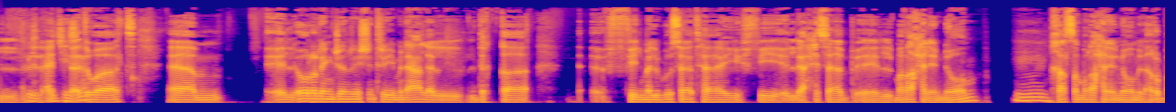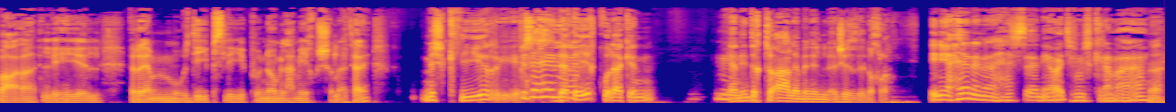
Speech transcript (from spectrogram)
ال- الأجهزة. الأدوات. أم، ال Oura Ring generation 3 من أعلى الدقة في الملبوسات هاي في حساب مراحل النوم. خاصة مراحل النوم الأربعة اللي هي ال REM و deep sleep والنوم العميق والشغلات هاي مش كثير دقيق ولكن. يعني دقته أعلى من الأجهزة الأخرى يعني أحيانا أنا أحس إني اواجه مشكلة معاه آه.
